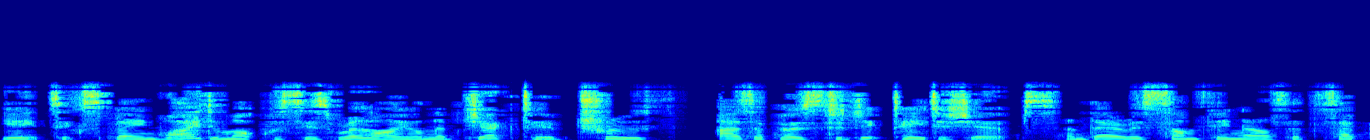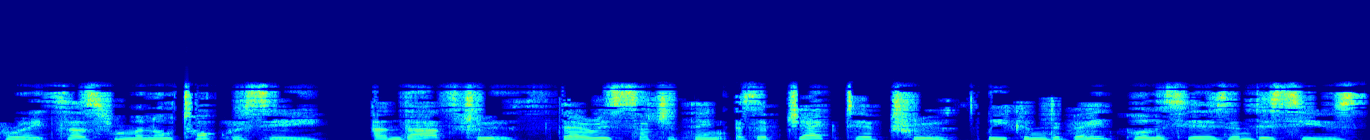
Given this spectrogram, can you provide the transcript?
Yates explained why democracies rely on objective truth, as opposed to dictatorships. And there is something else that separates us from an autocracy, and that's truth. There is such a thing as objective truth. We can debate policies and issues,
